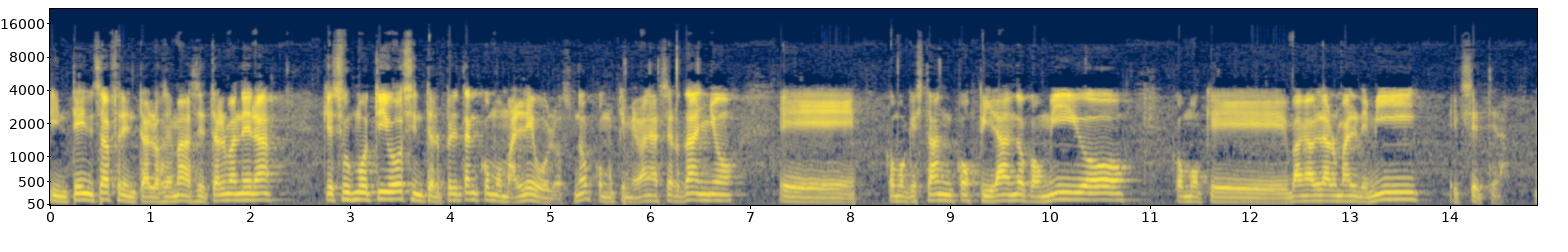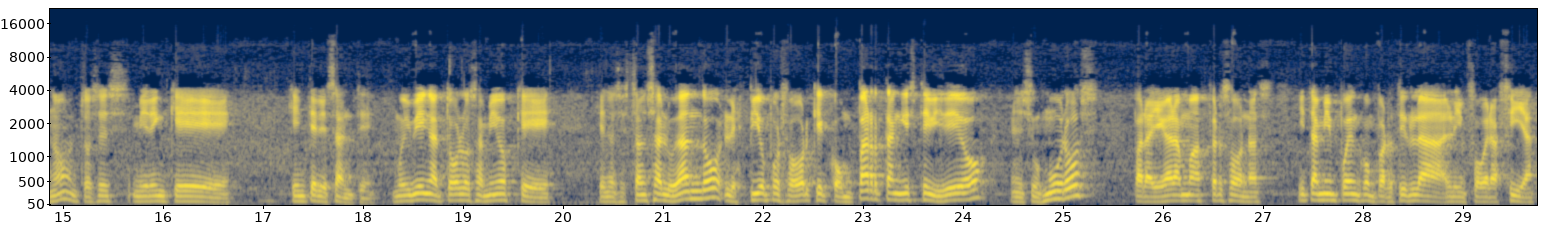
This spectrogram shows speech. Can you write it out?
intensa frente a los demás, de tal manera que sus motivos se interpretan como malévolos, ¿no? Como que me van a hacer daño, eh, como que están conspirando conmigo, como que van a hablar mal de mí, etcétera, ¿no? Entonces, miren qué, qué interesante. Muy bien a todos los amigos que, que nos están saludando, les pido por favor que compartan este video en sus muros para llegar a más personas y también pueden compartir la, infografía.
